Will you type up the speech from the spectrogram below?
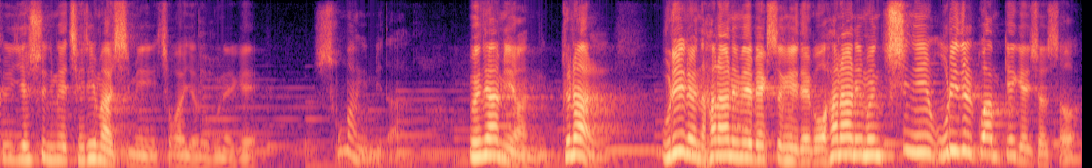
그 예수님의 재림하심이 저와 여러분에게 소망입니다. 왜냐하면 그날 우리는 하나님의 백성이 되고 하나님은 친히 우리들과 함께 계셔서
